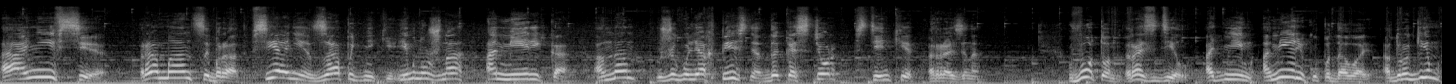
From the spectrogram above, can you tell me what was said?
А они все романцы, брат, все они западники, им нужна Америка, а нам в «Жигулях» песня да костер Стеньки Разина. Вот он раздел. Одним Америку подавай, а другим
